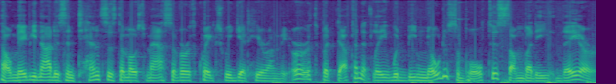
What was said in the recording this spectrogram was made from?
Now, maybe not as intense as the most massive earthquakes we get here on the Earth, but definitely would be noticeable to somebody there.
